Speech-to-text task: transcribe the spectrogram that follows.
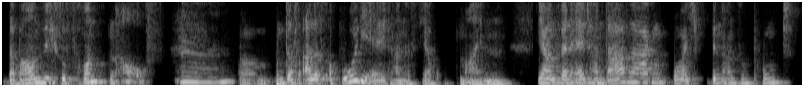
da bauen sich so Fronten auf. Mhm. Ähm, und das alles, obwohl die Eltern es ja gut meinen. Ja, und wenn Eltern da sagen, boah, ich bin an so einem Punkt,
